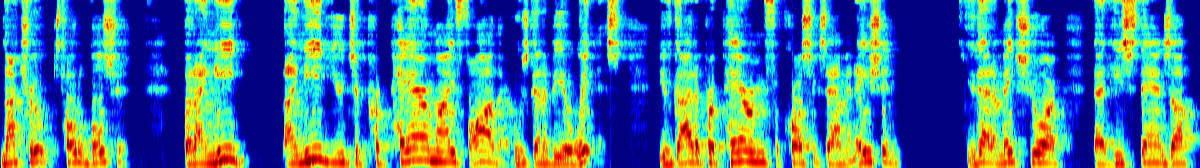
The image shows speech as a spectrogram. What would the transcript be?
not true. It's total bullshit. But I need, I need you to prepare my father, who's going to be a witness. You've got to prepare him for cross examination. You got to make sure that he stands up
